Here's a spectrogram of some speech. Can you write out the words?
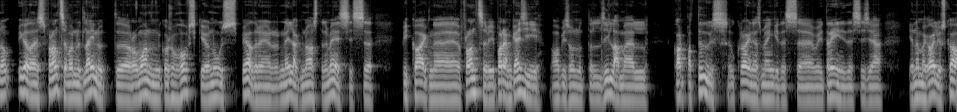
no igatahes Frantsev on nüüd läinud, Roman Kožuhovski on uus peatreener, neljakümne aastane mees, siis äh, pikaaegne Frantsevi parem käsi, abis olnud tal Sillamäel Karpatõõs Ukrainas mängides äh, või treenides siis ja, ja Nõmme Kaljus ka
